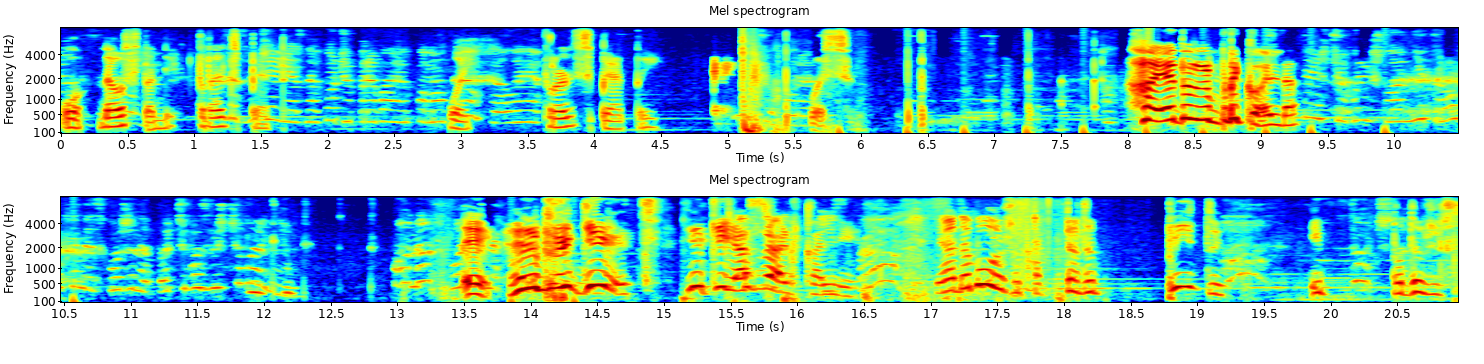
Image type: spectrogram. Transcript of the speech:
О, не останній. 35. Ой, 35. Ось. А я дуже на віщуванням. Ей, прикинь, який я зеркальний. Я не можу так терпіти і подивлюся.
